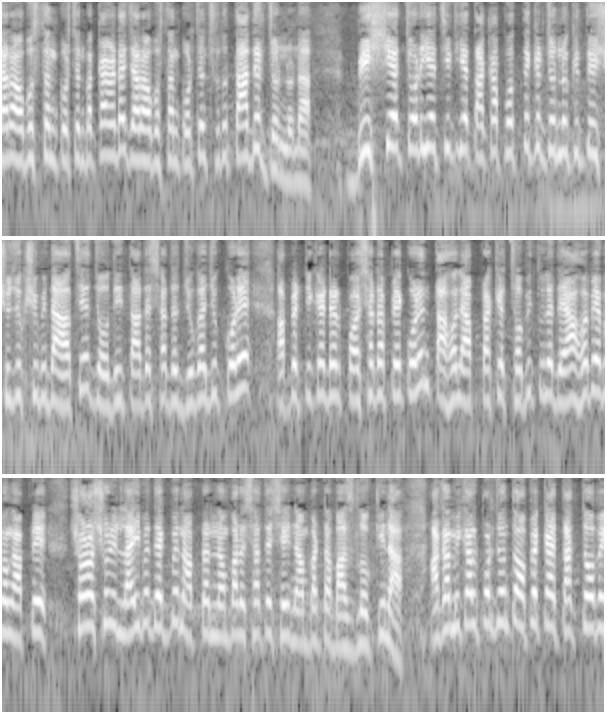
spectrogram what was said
যারা অবস্থান করছেন বা কানাডায় যারা অবস্থান করছেন শুধু তাদের জন্য না বিশ্বে চড়িয়ে চিটিয়ে টাকা প্রত্যেকের জন্য কিন্তু এই সুযোগ সুবিধা আছে। যদি তাদের সাথে যোগাযোগ করে আপনি টিকিটের পয়সাটা পে করেন তাহলে আপনাকে ছবি তুলে দেওয়া হবে এবং আপনি সরাসরি লাইভে দেখবেন আপনার নাম্বারের সাথে সেই নাম্বারটা বাজলো কিনা। আগামীকাল পর্যন্ত অপেক্ষায় থাকতে হবে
